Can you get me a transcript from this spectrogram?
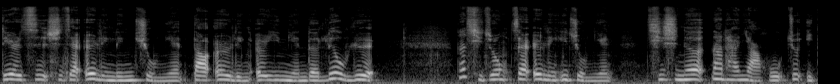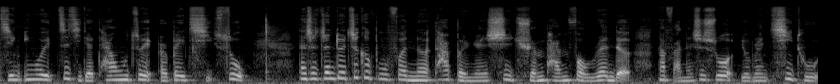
第二次是在二零零九年到二零二一年的六月。那其中在二零一九年，其实呢，纳坦雅胡就已经因为自己的贪污罪而被起诉，但是针对这个部分呢，他本人是全盘否认的。那反而是说有人企图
